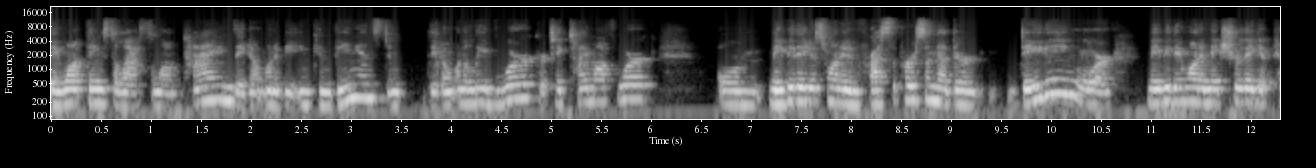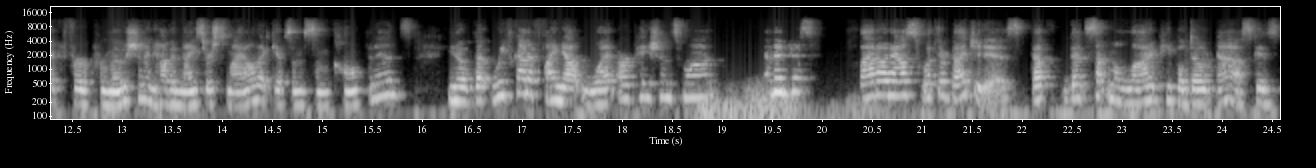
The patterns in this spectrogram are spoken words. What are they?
they want things to last a long time. They don't want to be inconvenienced and they don't want to leave work or take time off work. Or maybe they just want to impress the person that they're dating or maybe they want to make sure they get picked for a promotion and have a nicer smile that gives them some confidence. You know but we've got to find out what our patients want and then just flat out ask what their budget is. That that's something a lot of people don't ask is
